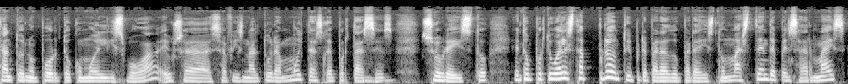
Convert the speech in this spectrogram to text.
tanto no Porto como en Lisboa. Eu xa, xa fiz na altura moitas reportaxes sobre isto. Entón, Portugal está pronto e preparado para isto, mas ten de pensar máis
